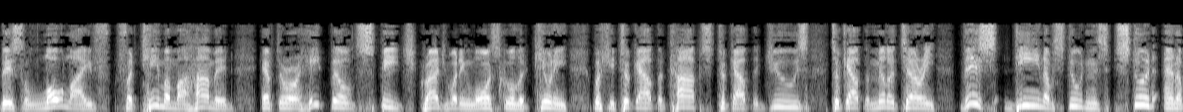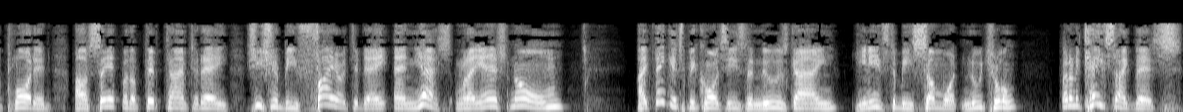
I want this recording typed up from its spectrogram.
this lowlife Fatima Muhammad after her hate-filled speech graduating law school at CUNY, where she took out the cops, took out the Jews, took out the military, this dean of students stood and applauded. I'll say it for the fifth time today. She should be fired today. And yes, when I asked Noam, I think it's because he's the news guy. He needs to be somewhat neutral. But in a case like this,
